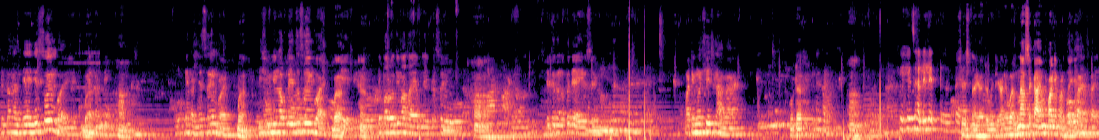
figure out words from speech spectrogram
तिथं नंदी आहे जे स्वयंभू आहे. हे बर. नंदी. हां. हे नंदी स्वयंभू आहे. बर. हे शिवलिंग आपल्या इथं स्वयंभू आहे. बर. हे. हा. हे पार्वती माता आहे आपल्या इथं स्वयंभू. हां हां. इथे गणपती आहे हे पाठीमध्ये शेष नाग आहे. कुठं? हां. हे हे झालेले आहेत तयार. शेषनाग ऑटोमॅटिक आणि वरनं असं कायम पाणी हो पडतंय काय का? काय काय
